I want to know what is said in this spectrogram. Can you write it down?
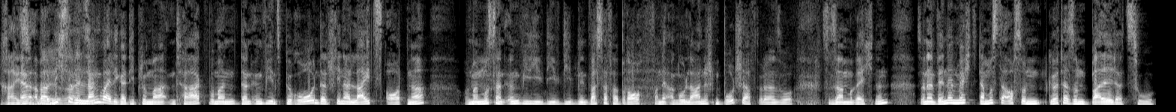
Reise. Ja, aber äh, nicht so ein Reise. langweiliger Diplomatentag, wo man dann irgendwie ins Büro und da stehen da Leitsordner und man muss dann irgendwie die, die, die, den Wasserverbrauch von der angolanischen Botschaft oder so zusammenrechnen, sondern wenn dann möchte, da muss da auch so ein, gehört da so ein Ball dazu.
